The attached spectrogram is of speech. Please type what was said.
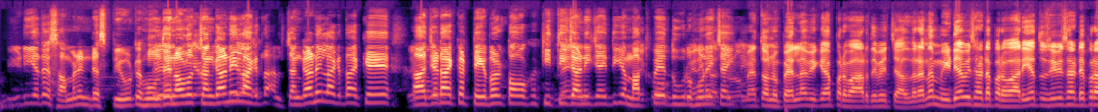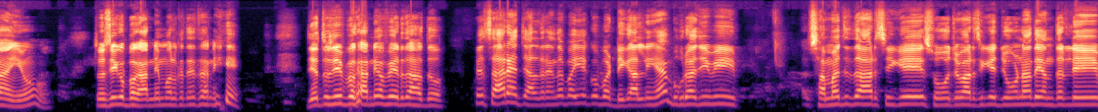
ਮੀਡੀਆ ਦੇ ਸਾਹਮਣੇ ਡਿਸਪਿਊਟ ਹੋਣ ਦੇ ਨਾਲੋਂ ਚੰਗਾ ਨਹੀਂ ਲੱਗਦਾ ਚੰਗਾ ਨਹੀਂ ਲੱਗਦਾ ਕਿ ਆ ਜਿਹੜਾ ਇੱਕ ਟੇਬਲ ਟਾਕ ਕੀਤੀ ਜਾਣੀ ਚਾਹੀਦੀ ਹੈ ਮਤਭੇਦ ਦੂਰ ਹੋਣੇ ਚਾਹੀਦੇ। ਮੈਂ ਤੁਹਾਨੂੰ ਪਹਿਲਾਂ ਵੀ ਕਿਹਾ ਪਰਿਵਾਰ ਦੇ ਵਿੱਚ ਚੱਲਦਾ ਰਹਿੰਦਾ ਮੀਡੀਆ ਵੀ ਸਾਡਾ ਪਰਿਵਾਰ ਹੀ ਆ ਤੁਸੀਂ ਵੀ ਸਾਡੇ ਭਰਾ ਹੀ ਹੋ। ਤੁਸੀਂ ਕੋਈ ਬਗਾਨੇ ਮੁਲਕ ਦੇ ਤਾਂ ਨਹੀਂ। ਜੇ ਤੁਸੀਂ ਬਗਾਨੇ ਹੋ, ਫਿਰ ਦੱਸ ਦਿਓ। ਫਿਰ ਸਾਰਿਆਂ ਚੱਲਦਾ ਰਹਿੰਦਾ ਬਾਈ, ਇਹ ਕੋਈ ਵੱਡੀ ਗੱਲ ਨਹੀਂ ਹੈ। ਬੂਰਾ ਜੀ ਵੀ ਸਮਝਦਾਰ ਸੀਗੇ, ਸੋਚਵਾਰ ਸੀਗੇ, ਜੋ ਉਹਨਾਂ ਦੇ ਅੰਦਰਲੇ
